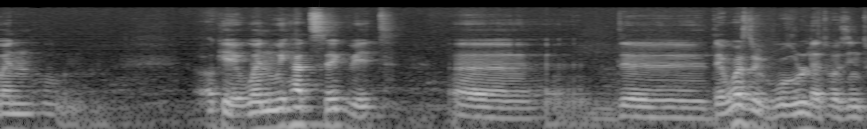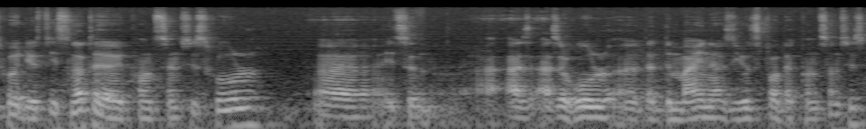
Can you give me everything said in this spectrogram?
when okay when we had Segwit, uh, the there was a rule that was introduced. It's not a consensus rule. Uh, it's a as, as a rule uh, that the miners use for the consensus,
